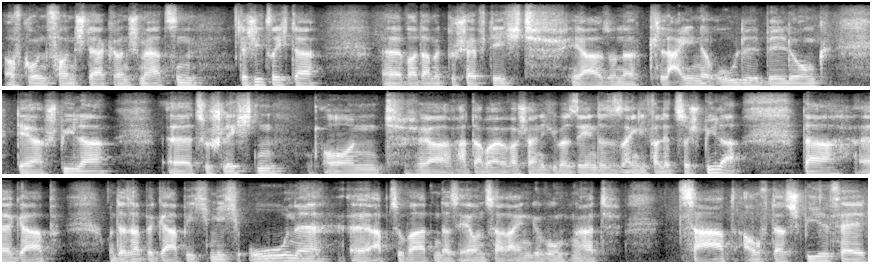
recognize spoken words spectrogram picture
aufgrund von stärkeren Schmerzen. Der Schiedsrichter war damit beschäftigt, ja, so eine kleine Rudelbildung der Spieler äh, zu schlichten und ja, hat aber wahrscheinlich übersehen, dass es eigentlich verletzte Spieler da äh, gab. Und deshalb begab ich mich, ohne äh, abzuwarten, dass er uns hereingewunken hat, zart auf das Spielfeld.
